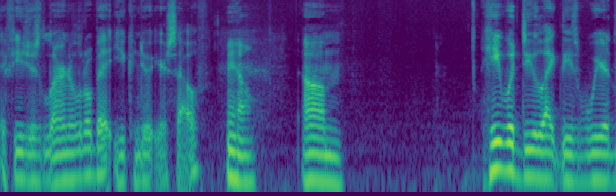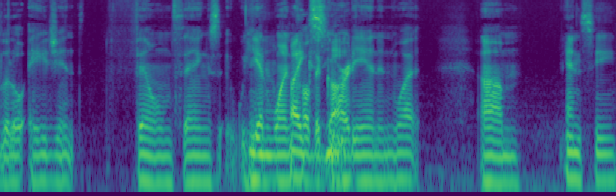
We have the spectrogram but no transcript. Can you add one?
If you just learn a little bit, you can do it yourself. yeah. Um, he would do like these weird little agent film things. He Yeah, had one like called The Guardian and what, um, And see.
